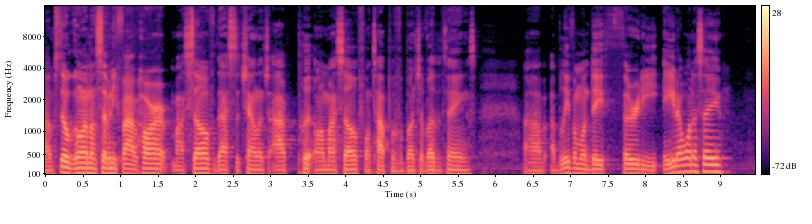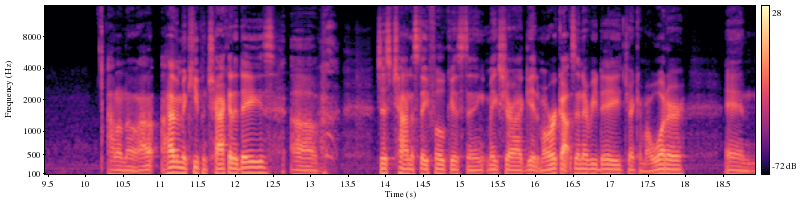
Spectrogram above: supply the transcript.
I'm still going on 75 hard myself. That's the challenge I put on myself on top of a bunch of other things. Uh, I believe I'm on day 38. I want to say. I don't know. I, I, haven't been keeping track of the days. Uh, just trying to stay focused and make sure I get my workouts in every day, drinking my water, and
